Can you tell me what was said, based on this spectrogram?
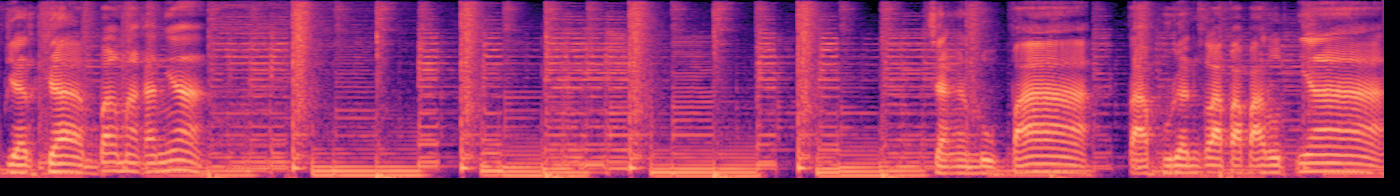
biar gampang makannya. Jangan lupa taburan kelapa parutnya.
